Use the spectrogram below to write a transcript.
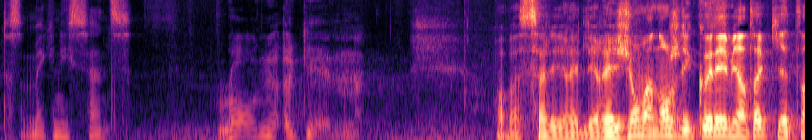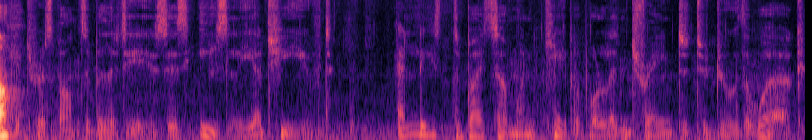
Doesn't make any sense. Wrong again. Oh bah ça, les, les régions, maintenant je les connais bien, t'inquiète. Hein. At least by someone capable and trained to do the work,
